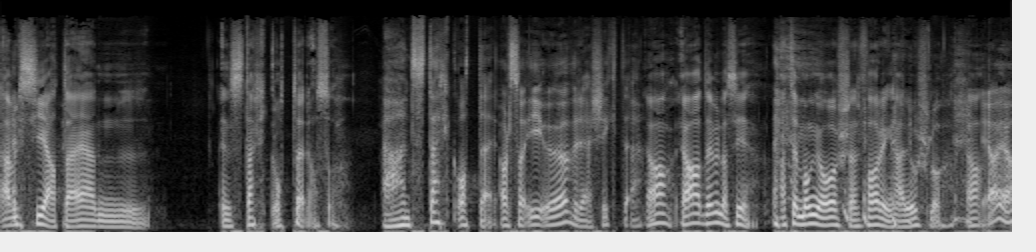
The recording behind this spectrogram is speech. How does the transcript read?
jeg vil si at jeg er en, en sterk åtter, altså. Ja, En sterk åtter, altså i øvre sjiktet. Ja, ja, det vil jeg si. Etter mange års erfaring her i Oslo. Ja. Ja, ja.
